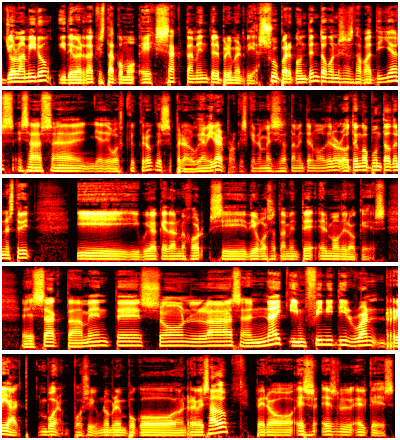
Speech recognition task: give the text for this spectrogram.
yo la miro y de verdad que está como exactamente el primer día. Súper contento con esas zapatillas, esas, eh, ya digo, es que creo que es, espera, lo voy a mirar porque es que no me es exactamente el modelo, lo tengo apuntado en Street y, voy a quedar mejor si digo exactamente el modelo que es. Exactamente son las Nike Infinity Run React. Bueno, pues sí, un nombre un poco enrevesado, pero es, el que es.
